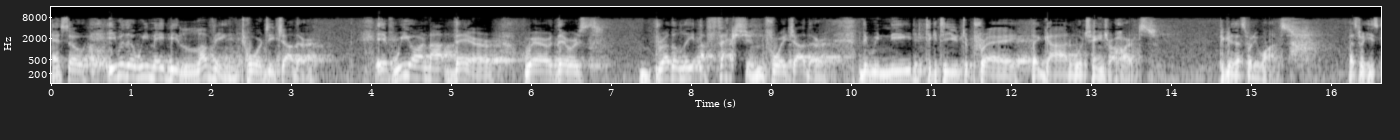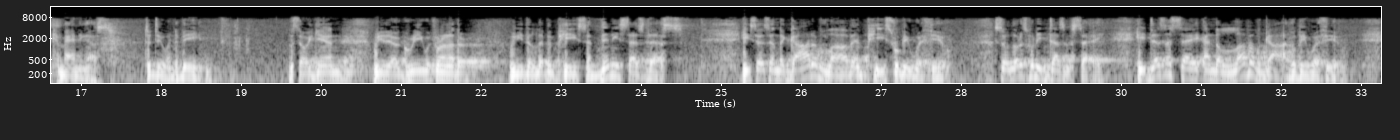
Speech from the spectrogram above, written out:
And so, even though we may be loving towards each other, if we are not there where there is brotherly affection for each other, then we need to continue to pray that God will change our hearts. Because that's what He wants. That's what He's commanding us to do and to be. And so again, we need to agree with one another. We need to live in peace. And then he says this. He says, And the God of love and peace will be with you. So notice what he doesn't say. He doesn't say, and the love of God will be with you.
